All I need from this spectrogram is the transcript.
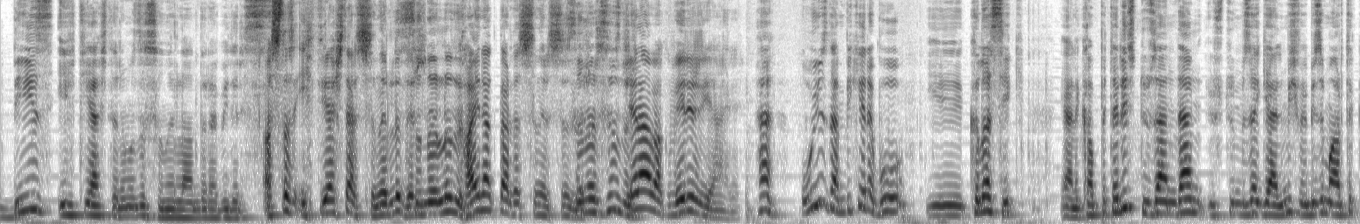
Biz ihtiyaçlarımızı sınırlandırabiliriz. Aslında ihtiyaçlar sınırlıdır. Sınırlıdır. Kaynaklar da sınırsızdır. Sınırsızdır. Cenab-ı Hak verir yani. Heh, o yüzden bir kere bu e, klasik yani kapitalist düzenden üstümüze gelmiş ve bizim artık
